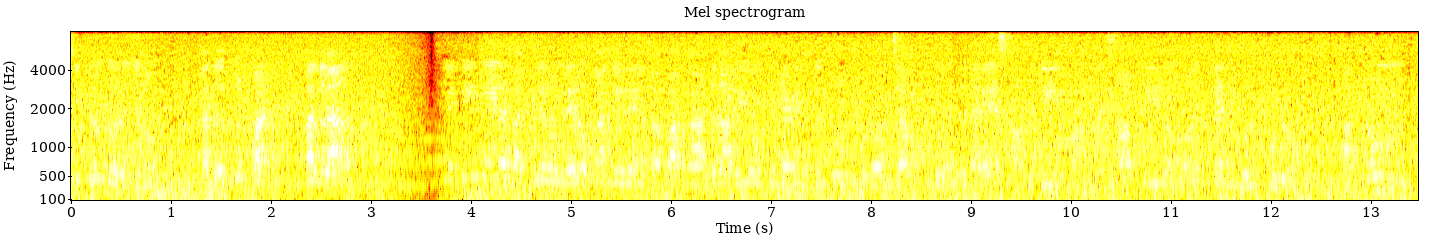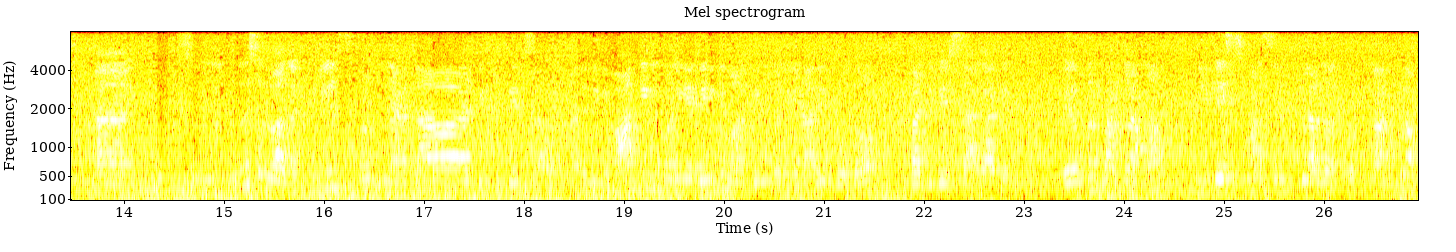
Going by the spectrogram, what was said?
சீக்கிரம் குறைஞ்சிரும். அந்த ஒர்க் அவுட் பார்க்கலாம். பார்க்கல ரொம்ப பேர் உட்காந்து வேலை பார்ப்பாங்க. அதனாலேயும் பின்னாடி வந்து கொழுப்பு போடும் ஜங்க் ஃபுட்டு வந்து நிறைய சாப்பிட்டே இருப்பாங்க. சாப்பிட்டே இருக்கும்போது பின்னாடி கொழுப்பு போடும் அப்புறம் இது சொல்லுவாங்க? ஹீல்ஸ் போட்டு நடந்தா டிக்கு பேர்ஸ் ஆகும். அது நீங்கள் வாக்கிங் போனீங்க டெய்லி வாக்கிங் பண்ணீங்கனாலே போதும். பட் பேர்ஸ் ஆகாது. எப்போன்னு பார்க்கலாமா? இது சும்மா சிம்பிளாக தான் இருக்கும். நார்மலாக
